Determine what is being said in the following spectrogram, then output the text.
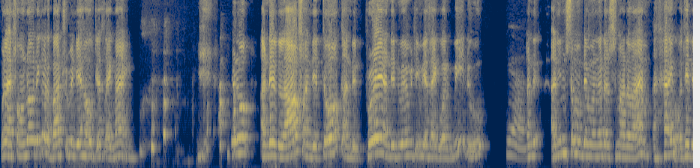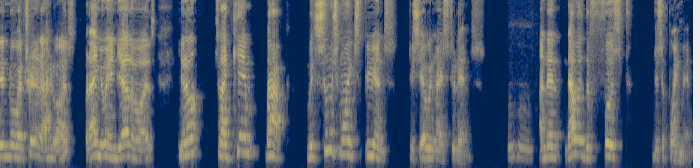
Well, I found out they got a bathroom in their house just like mine. you know, and they laugh and they talk and they pray and they do everything just like what we do. Yeah. And, and even some of them were not as smart as I am. I was. They didn't know where Trinidad was, but I knew where Indiana was, you know? So I came back with so much more experience to share with my students. Mm-hmm. And then that was the first disappointment.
